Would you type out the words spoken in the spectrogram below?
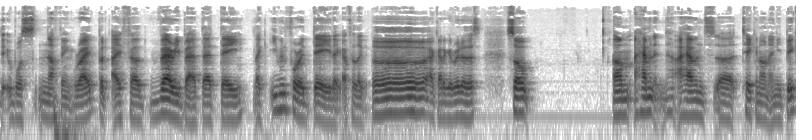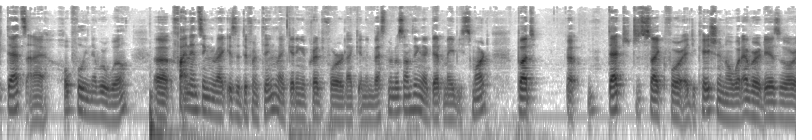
it, was nothing, right? But I felt very bad that day. Like even for a day, like I felt like, I gotta get rid of this. So, um, I haven't, I haven't uh, taken on any big debts, and I hopefully never will. Uh, financing like is a different thing, like getting a credit for like an investment or something like that may be smart, but uh, that just like for education or whatever it is or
